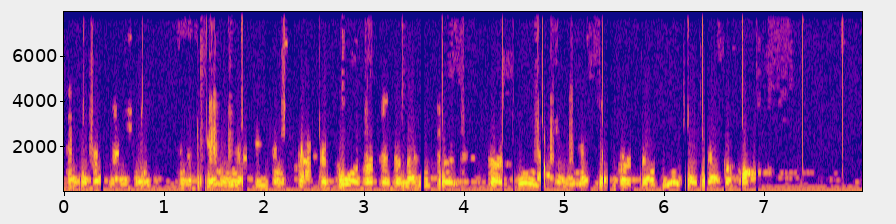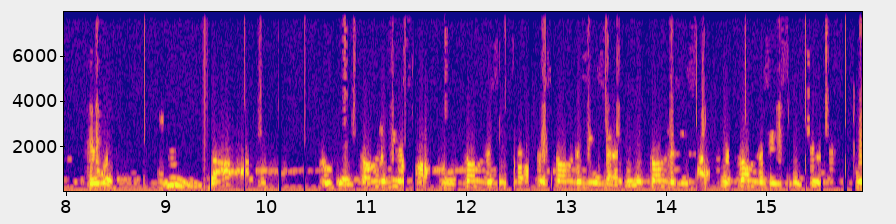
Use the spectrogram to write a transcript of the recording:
And as I mentioned in the beginning of Ephesians chapter 4, verses 11 to 13, I didn't make that verse up. You take it up with Paul. It was He, God, who gave some to be apostles, some to be prophets, some to be evangelists, some to be pastors, some to be teachers, to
